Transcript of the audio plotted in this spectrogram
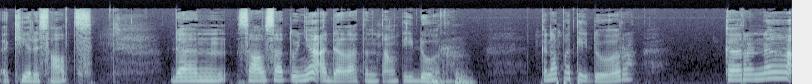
uh, key results. Dan salah satunya adalah tentang tidur. Kenapa tidur? Karena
